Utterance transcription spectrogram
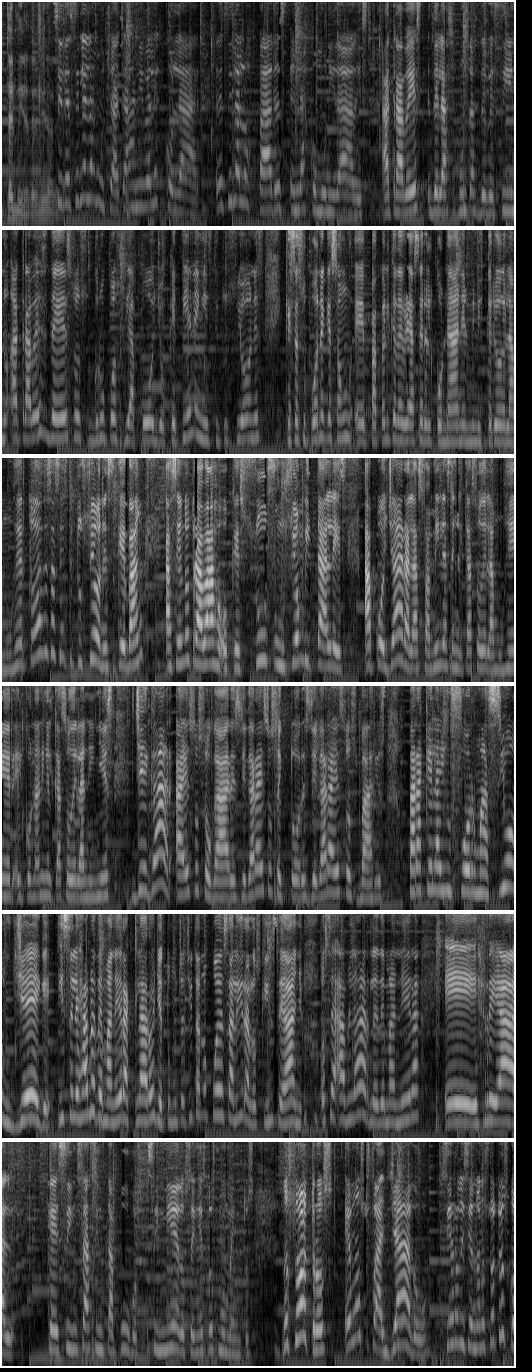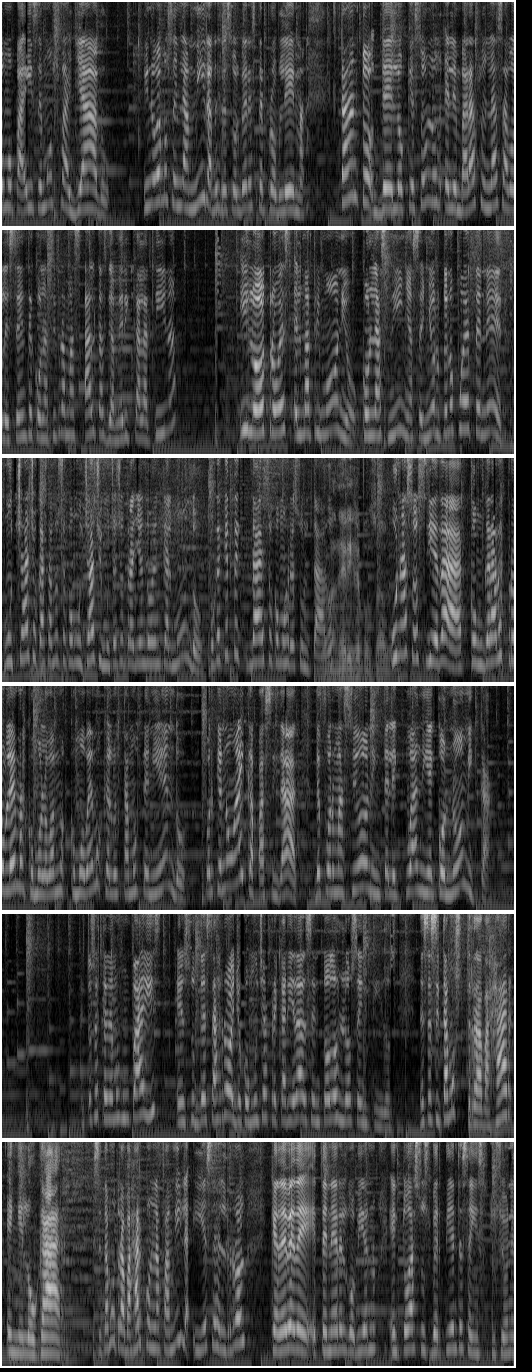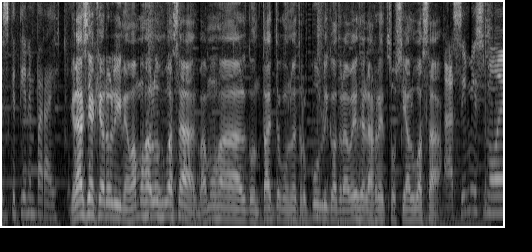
termina, termina. Sí, decirle a las muchachas a nivel escolar, decirle a los padres en las comunidades, a través de las juntas de vecinos, a través de esos grupos de apoyo que tienen instituciones que se supone que son eh, papel que debería hacer el CONAN, el Ministerio de la Mujer, todas esas instituciones que van haciendo trabajo o que su función vital es apoyar a las familias en el caso de la mujer, el CONAN en el caso de la niñez, llegar a esos hogares, llegar a esos sectores, llegar a esos barrios para que la información llegue y se les hable de manera clara, oye, tu muchachita no puede salir a los 15 años, o sea, hablarle de manera eh, real, que sin, sin tapujos, sin miedos en estos momentos. Nosotros hemos fallado, cierro diciendo, nosotros como país hemos fallado y no vemos en la mira de resolver este problema, tanto de lo que son los, el embarazo en las adolescentes con las cifras más altas de América Latina, y lo otro es el matrimonio con las niñas. Señor, usted no puede tener muchachos casándose con muchachos y muchachos trayendo gente al mundo. Porque ¿qué te da eso como resultado? De manera irresponsable. Una sociedad con graves problemas como, lo vamos, como vemos que lo estamos teniendo. Porque no hay capacidad de formación intelectual ni económica. Entonces tenemos un país en subdesarrollo con muchas precariedades en todos los sentidos. Necesitamos trabajar en el hogar. Necesitamos trabajar con la familia y ese es el rol que debe de tener el gobierno en todas sus vertientes e instituciones que tienen para esto. Gracias, Carolina. Vamos a los WhatsApp. Vamos al contacto con nuestro público a través de la red social WhatsApp. Así mismo es.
